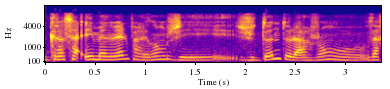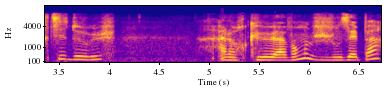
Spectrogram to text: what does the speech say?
grâce à Emmanuel, par exemple, je donne de l'argent aux artistes de rue. Alors que avant, j'osais pas.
